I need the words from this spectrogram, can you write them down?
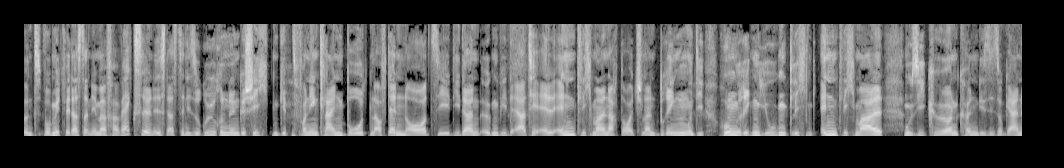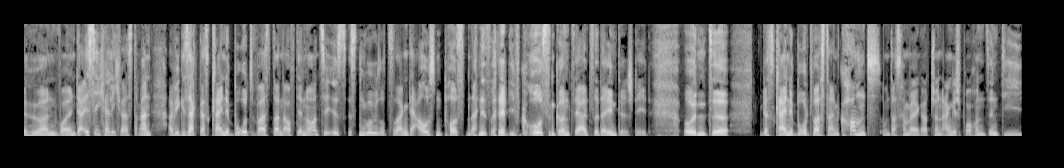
Und womit wir das dann immer verwechseln, ist, dass es dann diese rührenden Geschichten gibt von den kleinen Booten auf der Nordsee, die dann irgendwie RTL endlich mal nach Deutschland bringen und die hungrigen Jugendlichen endlich mal Musik hören können, die sie so gerne hören wollen. Da ist sicherlich was dran. Aber wie gesagt, das kleine Boot, was dann auf der Nordsee ist, ist nur sozusagen der Außenposten eines relativ großen Konzerns, der dahinter steht. Und äh, das kleine Boot, was dann kommt, und das haben wir ja gerade schon angesprochen, sind die,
